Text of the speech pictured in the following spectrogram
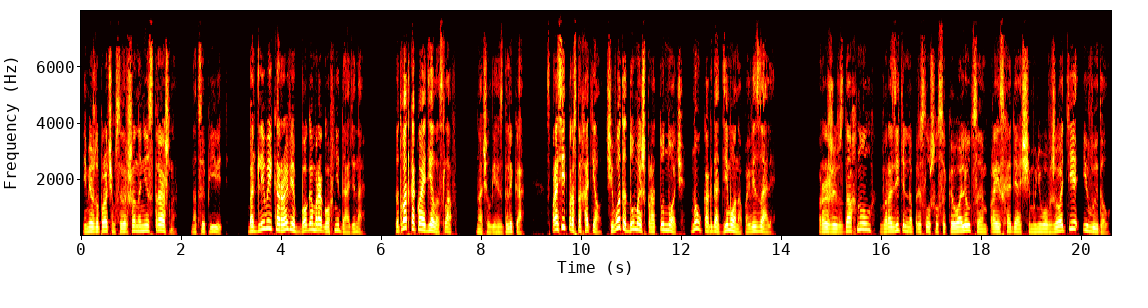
И, между прочим, совершенно не страшно. На цепи ведь. Бодливой корове богом рогов не дадено. Тут вот какое дело, Слав, — начал я издалека. Спросить просто хотел, чего ты думаешь про ту ночь, ну, когда Димона повязали? Рыжий вздохнул, выразительно прислушался к эволюциям, происходящим у него в животе, и выдал.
